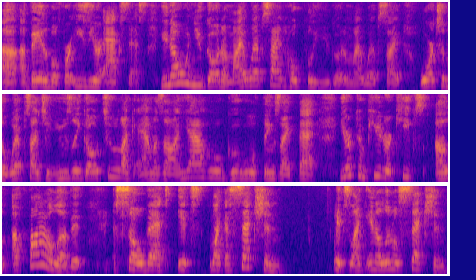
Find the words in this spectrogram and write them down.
uh, available for easier access. You know, when you go to my website, hopefully you go to my website or to the website you usually go to, like Amazon, Yahoo, Google, things like that. Your computer keeps a, a file of it so that it's like a section it's like in a little section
